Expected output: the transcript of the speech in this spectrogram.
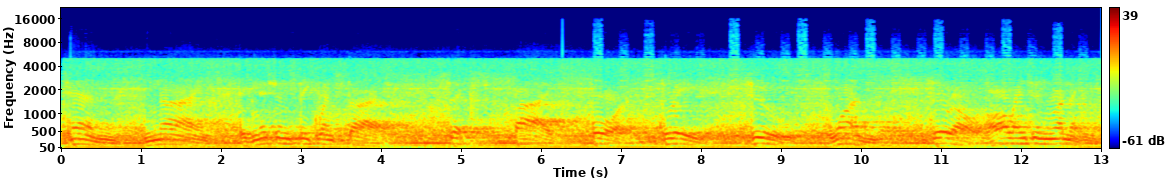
10, 9, ignition sequence start. 6, 5, 4, 3, 2, 1, 0. All engine running.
